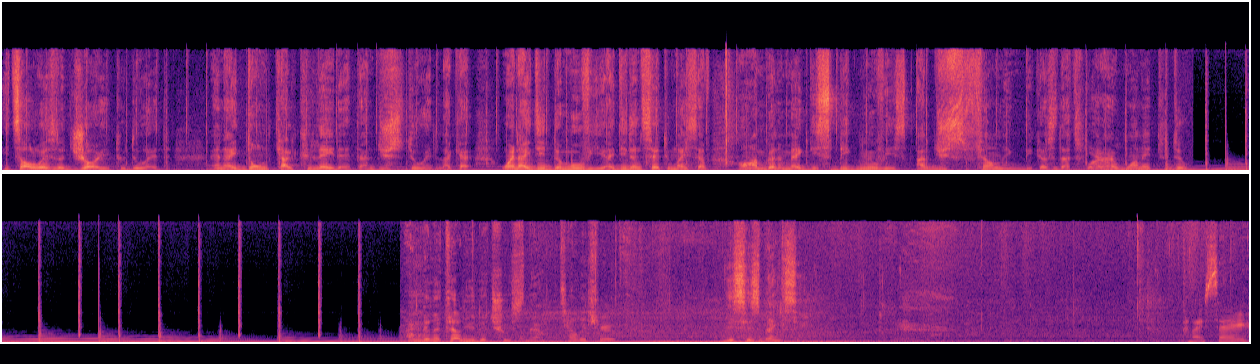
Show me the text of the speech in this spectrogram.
it's always a joy to do it, and I don't calculate it and just do it. Like I, when I did the movie, I didn't say to myself, "Oh, I'm gonna make these big movies." I'm just filming because that's what I wanted to do. I'm gonna tell you the truth now. Tell the truth. This is Banksy. Can I say?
